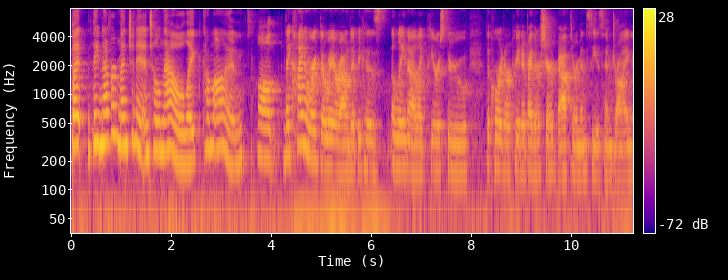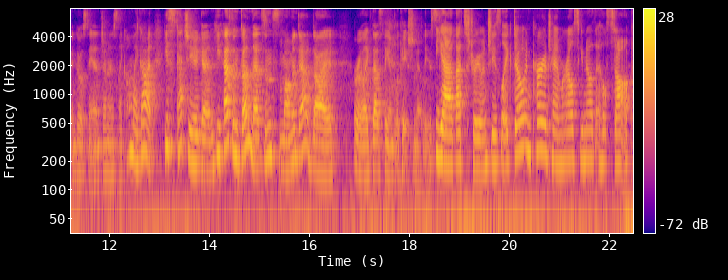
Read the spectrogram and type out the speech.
but they never mention it until now. Like, come on. Well, they kind of work their way around it because Elena like peers through the corridor created by their shared bathroom and sees him drawing and goes to Aunt Jenna and is like, "Oh my god, he's sketching again. He hasn't done that since mom and dad died." Or like that's the implication at least. Yeah, that's true. And she's like, don't encourage him or else you know that he'll stop.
